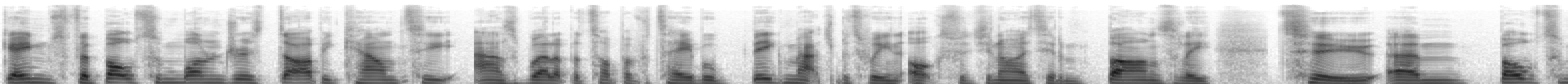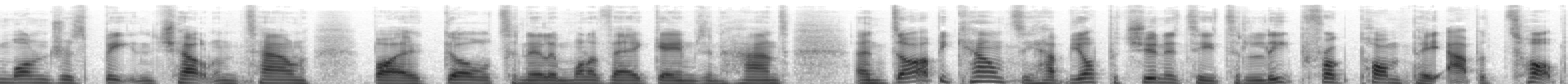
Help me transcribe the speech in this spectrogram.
Games for Bolton Wanderers, Derby County as well at the top of the table. Big match between Oxford United and Barnsley too. Um, Bolton Wanderers beaten Cheltenham Town by a goal to nil in one of their games in hand. And Derby County had the opportunity to leapfrog Pompey at the top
